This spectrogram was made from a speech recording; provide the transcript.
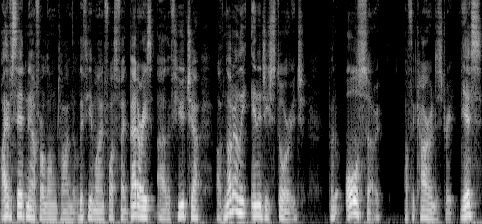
I have said now for a long time that lithium iron phosphate batteries are the future of not only energy storage, but also of the car industry. Yes,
